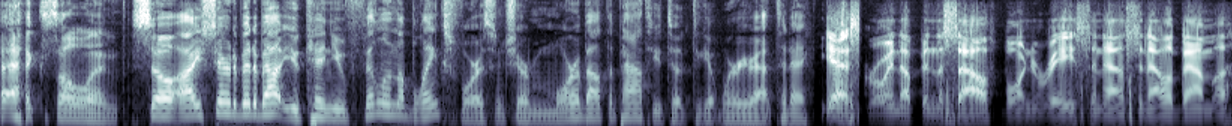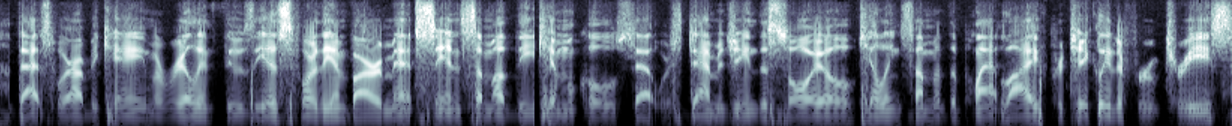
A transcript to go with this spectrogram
Excellent. So I shared a bit about you. Can you fill in the blanks for us and share more about the path you took to get where you're at today? Yes, growing up in the South, born and raised in Anniston, Alabama, that's where I became a real enthusiast for the environment, seeing some of the chemicals that were damaging the soil, killing some of the plant life, particularly the fruit trees,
